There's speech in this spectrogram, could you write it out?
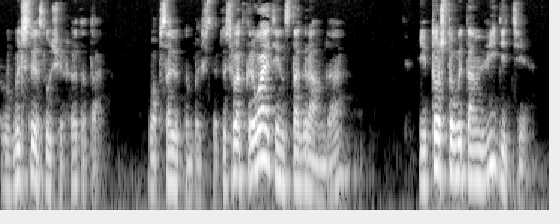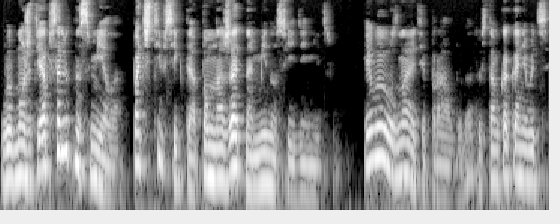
в большинстве случаев это так. В абсолютном большинстве. То есть вы открываете Инстаграм, да, и то, что вы там видите, вы можете абсолютно смело, почти всегда помножать на минус единицу. И вы узнаете правду. Да? То есть там какая-нибудь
